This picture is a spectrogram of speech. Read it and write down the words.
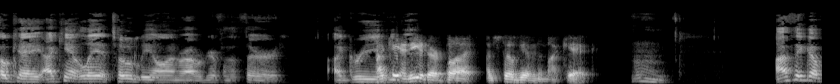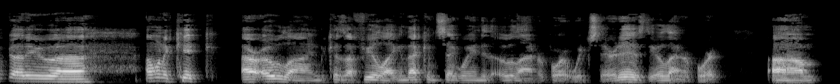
okay, I can't lay it totally on Robert Griffin III. I agree. I can't either, but I'm still giving him my kick. I think I've got to. Uh, I'm going to kick our O line because I feel like, and that can segue into the O line report, which there it is, the O line report. Um,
